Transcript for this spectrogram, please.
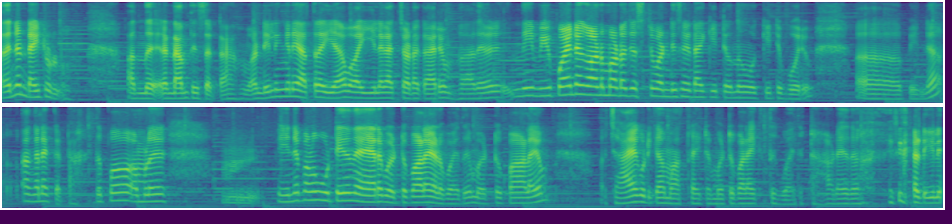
അതന്നെ ഉണ്ടായിട്ടുള്ളൂ. അന്ന് രണ്ടാമത്തെ കേട്ടാ വണ്ടിയിൽ ഇങ്ങനെ യാത്ര ചെയ്യുക വൈയില കച്ചവടക്കാരും അത് നീ വ്യൂ പോയിന്റ് കാണുമ്പോൾ അവിടെ ജസ്റ്റ് വണ്ടി സൈഡാക്കിയിട്ട് ഒന്ന് നോക്കിയിട്ട് പോരും. പിന്നെ അങ്ങനെ കേട്ടാ ഇതിപ്പോൾ നമ്മൾ പിന്നെ ഇപ്പോൾ ഊട്ടിയിൽ നിന്ന് നേരെ മേട്ടുപ്പാളയാണ് പോയത്. മേട്ടുപ്പാളയം ചായ കുടിക്കാൻ മാത്രമായിട്ട് മെട്ടുപാളയത്ത് കേട്ടോ അവിടെ ഏതോ ഒരു കടയിൽ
